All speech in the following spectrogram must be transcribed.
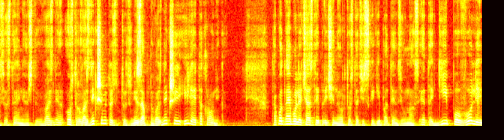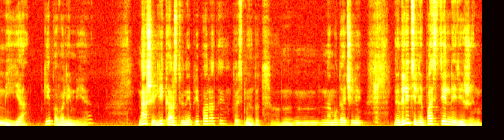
состояние значит, возник, остро возникшими, то есть, то есть внезапно возникшие, или это хроника. Так вот, наиболее частые причины ортостатической гипотензии у нас это гиповолемия, гиповолемия, наши лекарственные препараты, то есть мы тут нам удачили, длительный постельный режим,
